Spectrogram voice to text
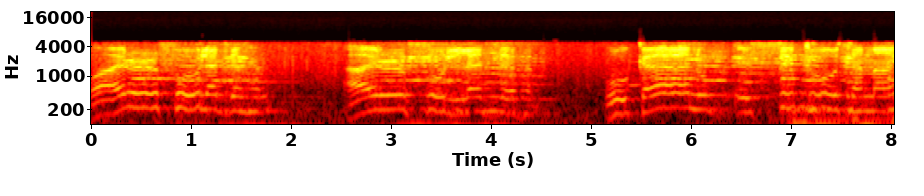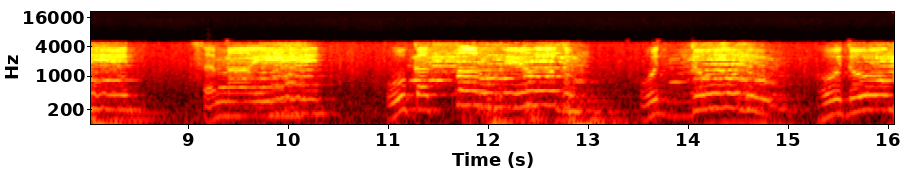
وعرفوا لدهم عرفوا لدهم وكانوا بقصته سامعين سامعين وكسروا ايدهم وادوله هدوم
